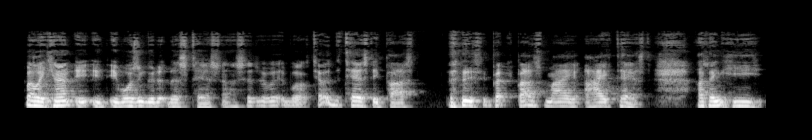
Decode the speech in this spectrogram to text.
Well, he can't. He, he wasn't good at this test. And I said, well, tell you the test he passed. he passed my eye test. I think he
